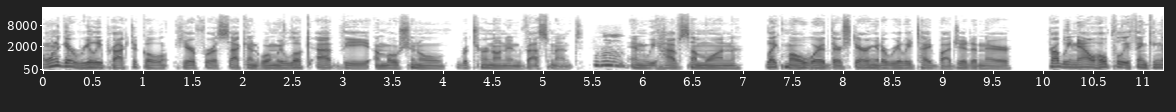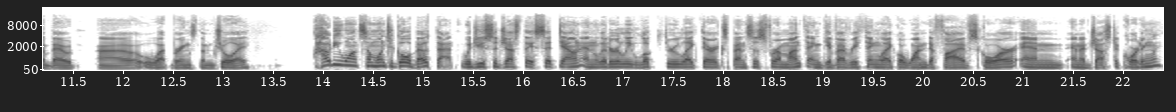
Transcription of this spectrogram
I want to get really practical here for a second when we look at the emotional return on investment mm-hmm. and we have someone like Mo, where they're staring at a really tight budget and they're probably now hopefully thinking about uh, what brings them joy. how do you want someone to go about that? Would you suggest they sit down and literally look through like their expenses for a month and give everything like a 1 to 5 score and and adjust accordingly?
